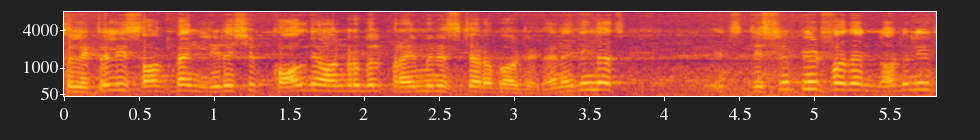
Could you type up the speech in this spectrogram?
So literally, SoftBank leadership called the honorable prime minister about it, and I think that's it's disrepute for the not only for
